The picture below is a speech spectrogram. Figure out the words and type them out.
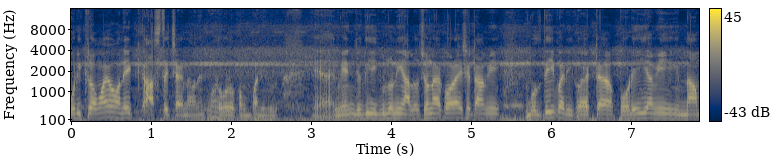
পরিক্রমায়ও অনেক আসতে চায় না, অনেক বড় বড় কোম্পানিগুলো মেন যদি এগুলো নিয়ে আলোচনা করায়, সেটা আমি বলতেই পারি, কয়েকটা পরেই আমি নাম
